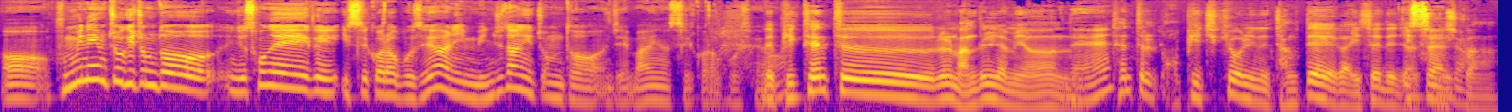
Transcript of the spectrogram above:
어 국민의힘 쪽이 좀 더 이제 손해가 있을 거라고 보세요? 아니면 민주당이 좀 더 이제 마이너스일 거라고 보세요? 네, big tent를 만들려면 네. 텐트를 높이 치켜 올리는 장대가 있어야 되지 않습니까? 있어야죠.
